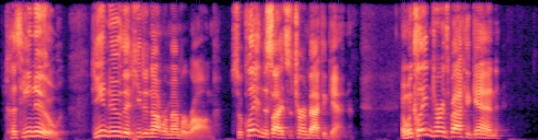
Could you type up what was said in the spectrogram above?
because he knew, he knew that he did not remember wrong. So Clayton decides to turn back again. And when Clayton turns back again,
